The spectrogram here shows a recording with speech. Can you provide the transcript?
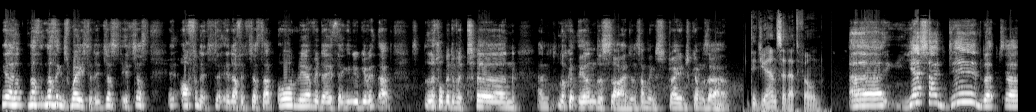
you know, nothing, nothing's wasted. It just, it's just, it, often it's enough, it's just that ordinary everyday thing, and you give it that little bit of a turn and look at the underside, and something strange comes out. Did you answer that phone? Uh, yes, I did, but uh,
